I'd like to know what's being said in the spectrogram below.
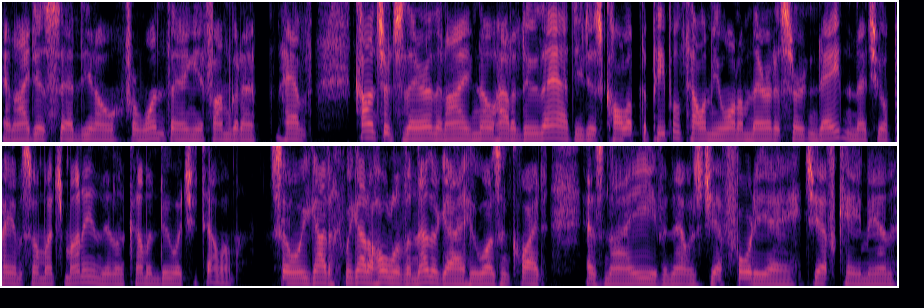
And I just said, you know, for one thing, if I'm going to have concerts there, then I know how to do that. You just call up the people, tell them you want them there at a certain date, and that you'll pay them so much money, and then they'll come and do what you tell them. So we got we got a hold of another guy who wasn't quite as naive, and that was Jeff Fortier. Jeff came in,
